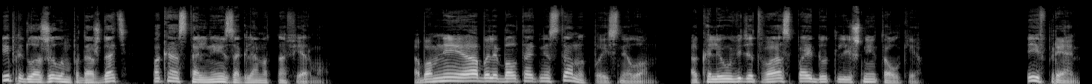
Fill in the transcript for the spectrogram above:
и предложил им подождать, пока остальные заглянут на ферму. «Обо мне и Абеле болтать не станут», — пояснил он, «а коли увидят вас, пойдут лишние толки». И впрямь,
